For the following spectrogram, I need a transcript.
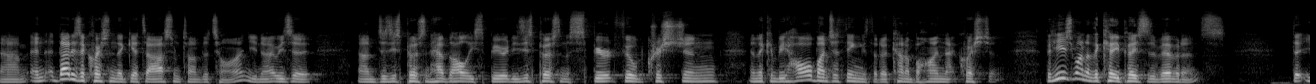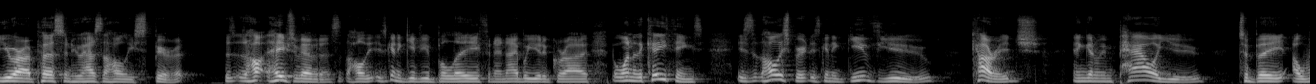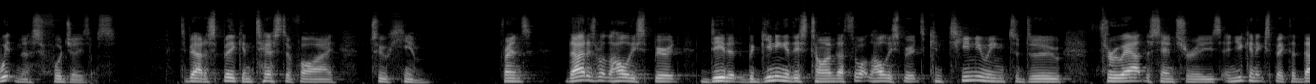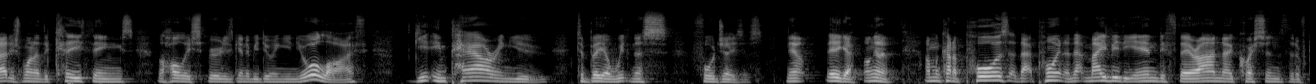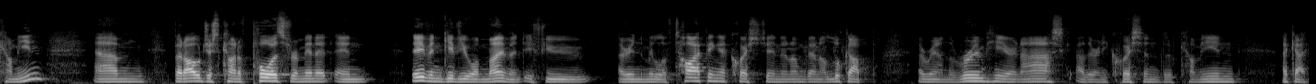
Um, and that is a question that gets asked from time to time. You know, is it, um, does this person have the Holy Spirit? Is this person a spirit filled Christian? And there can be a whole bunch of things that are kind of behind that question. But here's one of the key pieces of evidence that you are a person who has the Holy Spirit there's heaps of evidence that the Holy is going to give you belief and enable you to grow. But one of the key things is that the Holy Spirit is going to give you courage and going to empower you to be a witness for Jesus, to be able to speak and testify to Him. Friends, that is what the Holy Spirit did at the beginning of this time. That's what the Holy Spirit's continuing to do throughout the centuries. And you can expect that that is one of the key things the Holy Spirit is going to be doing in your life empowering you to be a witness for Jesus. Now, there you go. I'm going to I'm going to kind of pause at that point, and that may be the end if there are no questions that have come in. Um, but I'll just kind of pause for a minute and even give you a moment if you are in the middle of typing a question, and I'm going to look up around the room here and ask, are there any questions that have come in? Okay,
